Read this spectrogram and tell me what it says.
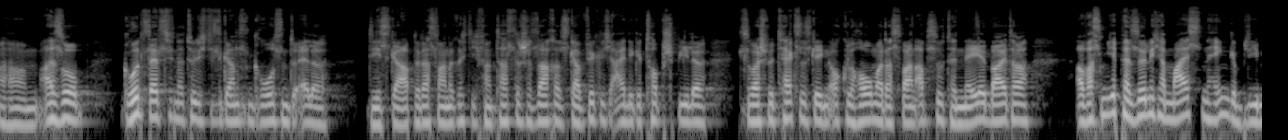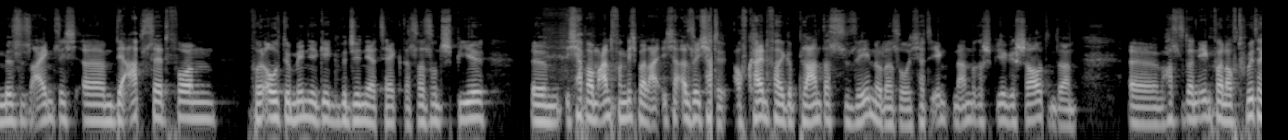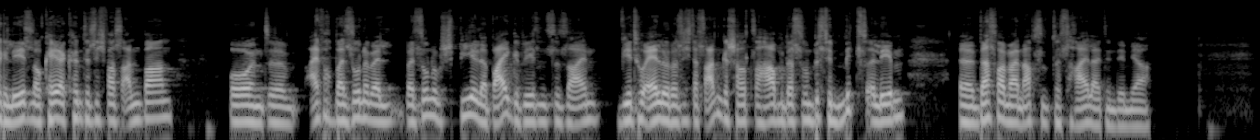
Ähm, also grundsätzlich natürlich diese ganzen großen Duelle, die es gab. Das war eine richtig fantastische Sache. Es gab wirklich einige Top-Spiele, zum Beispiel Texas gegen Oklahoma, das war ein absoluter Nailbiter. Aber was mir persönlich am meisten hängen geblieben ist, ist eigentlich ähm, der Upset von, von Old Dominion gegen Virginia Tech. Das war so ein Spiel, ähm, ich habe am Anfang nicht mal, ich, also ich hatte auf keinen Fall geplant, das zu sehen oder so. Ich hatte irgendein anderes Spiel geschaut und dann äh, hast du dann irgendwann auf Twitter gelesen, okay, da könnte sich was anbahnen. Und äh, einfach bei so, einem, bei so einem Spiel dabei gewesen zu sein, virtuell oder sich das angeschaut zu haben und das so ein bisschen mitzuerleben, äh, das war mein absolutes Highlight in dem Jahr.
